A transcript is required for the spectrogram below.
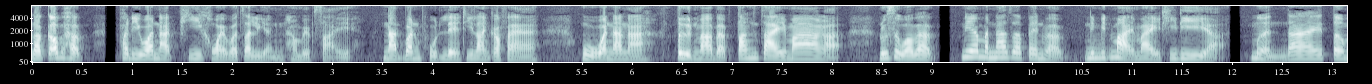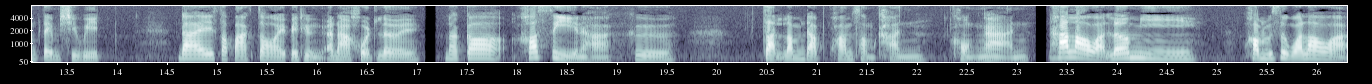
แล้วก็แบบพอดีว่านัดพี่เขาไว้ว่าจะเรียนทำเว็บไซต์ นัดวันพุธเลยที่ร้านกาแฟ หูวันนั้นนะตื่นมาแบบตั้งใจมากอะรู้สึกว่าแบบเนี่ยมันน่าจะเป็นแบบนิมิตหมายใหม่ที่ดีอะเหมือนได้เติมเต็มชีวิต ได้ spark joy ไปถึงอนาคตเลย แล้วก็ข้อสี่นะคะ คือ จัดลำดับความสำคัญของงาน ถ้าเราอะเริ่มมีความรู้สึกว่าเราอะ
